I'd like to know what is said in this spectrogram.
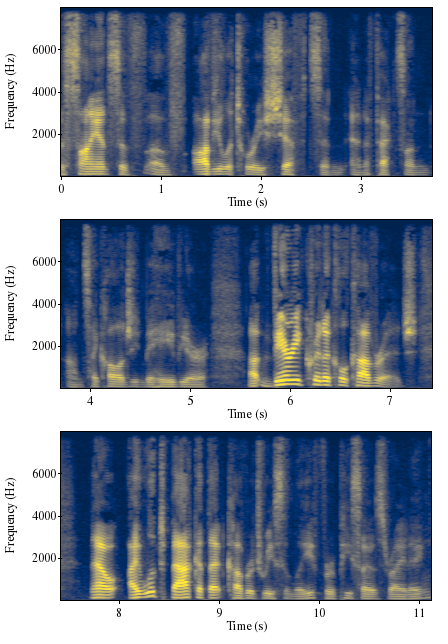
the science of, of ovulatory shifts and, and effects on, on psychology and behavior. Uh, very critical coverage. Now, I looked back at that coverage recently for a piece I was writing,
